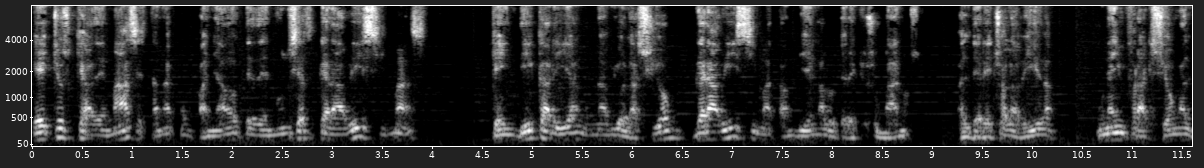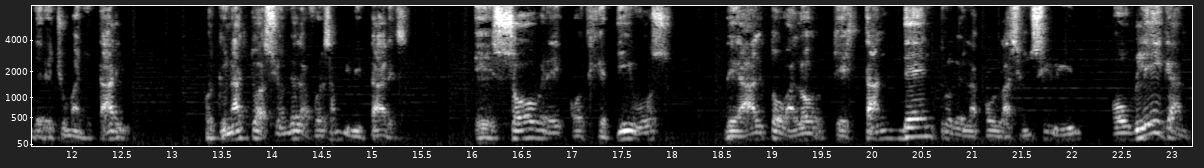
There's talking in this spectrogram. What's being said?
hechos que además están acompañados de denuncias gravísimas que indicarían una violación gravísima también a los derechos humanos, al derecho a la vida, una infracción al derecho humanitario, porque una actuación de las fuerzas militares eh, sobre objetivos de alto valor que están dentro de la población civil obligan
